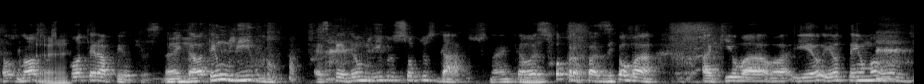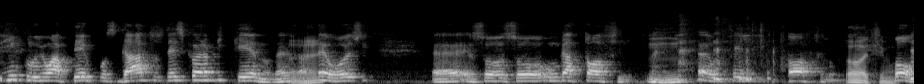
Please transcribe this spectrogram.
São os nossos é. coterapeutas. Né? Uhum. Então, ela tem um livro, escreveu um livro sobre os gatos. Né? Então, é uhum. é só para fazer uma. Aqui, uma. uma e eu, eu tenho uma, um vínculo e um apego com os gatos desde que eu era pequeno. Né? É. Até hoje, é, eu sou, sou um gatófilo, uhum. um felitófilo. Ótimo. Bom,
